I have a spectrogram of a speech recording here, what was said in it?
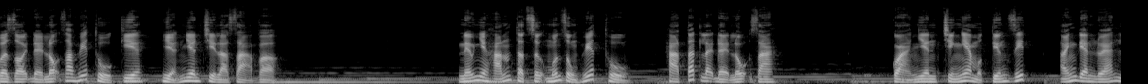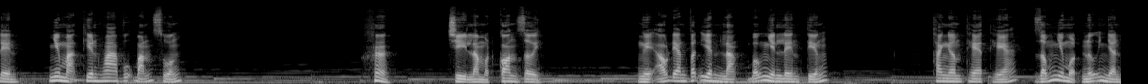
Vừa rồi để lộ ra huyết thủ kia Hiển nhiên chỉ là giả vờ. Nếu như hắn thật sự muốn dùng huyết thủ Hà tất lại để lộ ra. Quả nhiên chỉ nghe một tiếng rít Ánh đen lóe lên Như mạng thiên hoa vũ bắn xuống. Hừ, chỉ là một con rơi. Người áo đen vẫn yên lặng bỗng nhiên lên tiếng. Thanh âm the thé giống như một nữ nhân.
